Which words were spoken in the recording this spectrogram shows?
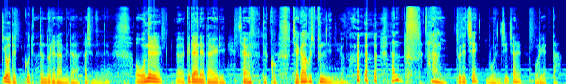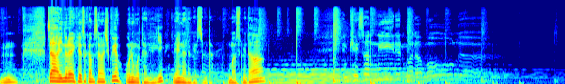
끼워 듣고 듣던 노래랍니다. 하셨는데요. 어, 오늘 어, 그대안의 다이어리 사연 듣고 제가 하고 싶은 얘기가 단 사랑이 도대체 뭔지 잘 모르겠다. 음. 자, 이 노래 계속 감상하시고요. 오늘 못한 얘기 내일 나누겠습니다. 고맙습니다.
